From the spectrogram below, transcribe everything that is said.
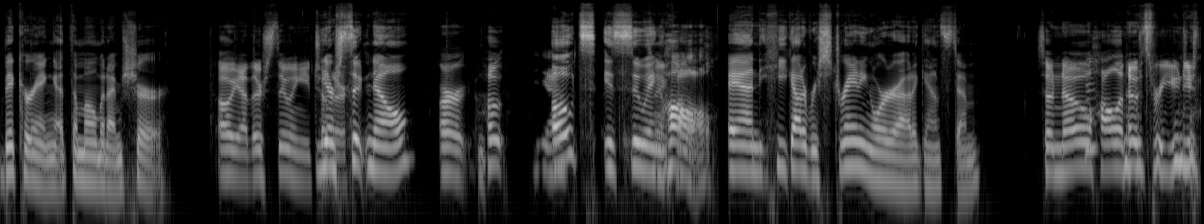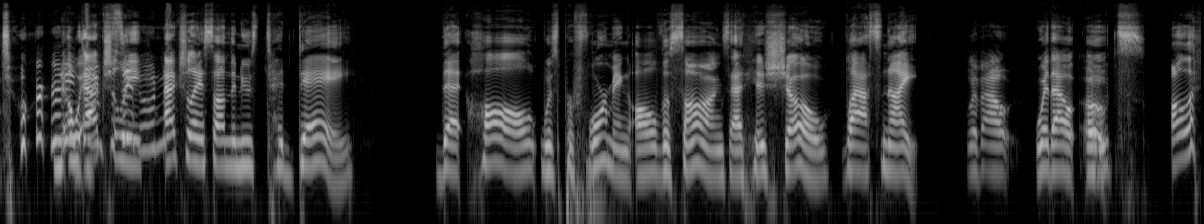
bickering at the moment, I'm sure. oh yeah, they're suing each They're other. su- no, or ho- yeah. Oates is suing Suing Hall, Hall. and he got a restraining order out against him. so no Hall and Oates reunion tour. No, actually, soon? actually, I saw in the news today that Hall was performing all the songs at his show last night without without Oates. Oates. all.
